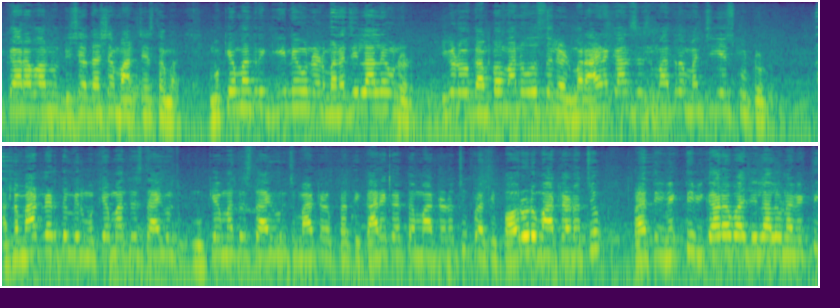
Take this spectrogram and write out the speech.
వికారాబాద్ను దిశ దశ మార్చేస్తామని ముఖ్యమంత్రి గీనే ఉన్నాడు మన జిల్లాలో ఉన్నాడు. ఇక్కడ ఒక గంప మన వస్తలేడు మరి ఆయన కాన్సెన్స్ మాత్రం మంచి చేసుకుంటుండు. అట్లా మాట్లాడితే మీరు ముఖ్యమంత్రి స్థాయి గురించి ముఖ్యమంత్రి స్థాయి గురించి మాట్లాడ ప్రతి కార్యకర్త మాట్లాడొచ్చు ప్రతి పౌరుడు మాట్లాడొచ్చు. ప్రతి వ్యక్తి వికారాబాద్ జిల్లాలో ఉన్న వ్యక్తి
